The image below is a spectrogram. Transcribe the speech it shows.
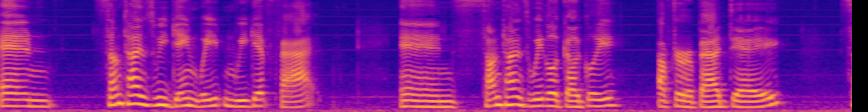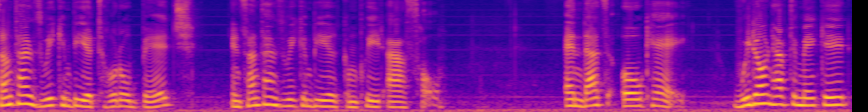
And sometimes we gain weight and we get fat. And sometimes we look ugly after a bad day. Sometimes we can be a total bitch. And sometimes we can be a complete asshole. And that's okay. We don't have to make it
